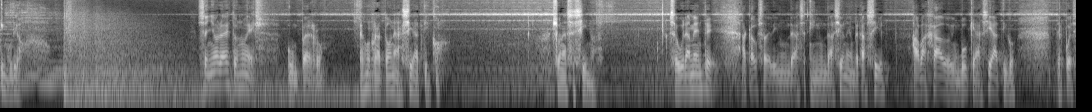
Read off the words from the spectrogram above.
Y murió. Señora, esto no es un perro, es un ratón asiático. Son asesinos. Seguramente a causa de la inunda- inundación en Brasil ha bajado de un buque asiático. Después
